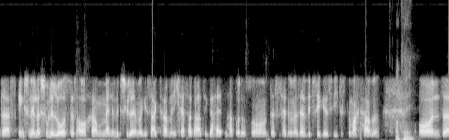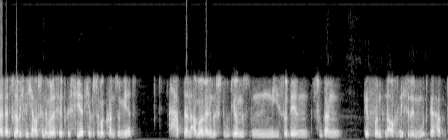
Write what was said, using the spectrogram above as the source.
Das ging schon in der Schule los, dass auch ähm, meine Mitschüler immer gesagt haben, wenn ich Referate gehalten habe oder so, dass es halt immer sehr witzig ist, wie ich das gemacht habe. Okay. Und äh, dazu habe ich mich auch schon immer dafür interessiert. Ich habe es immer konsumiert habe dann aber während des Studiums nie so den Zugang gefunden, auch nicht so den Mut gehabt,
